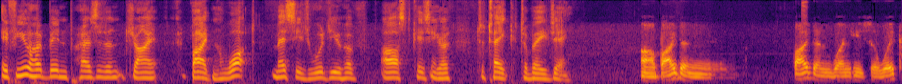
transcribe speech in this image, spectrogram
if you had been President Biden, what message would you have asked Kissinger to take to Beijing? uh, Biden, Biden, when he's awake,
